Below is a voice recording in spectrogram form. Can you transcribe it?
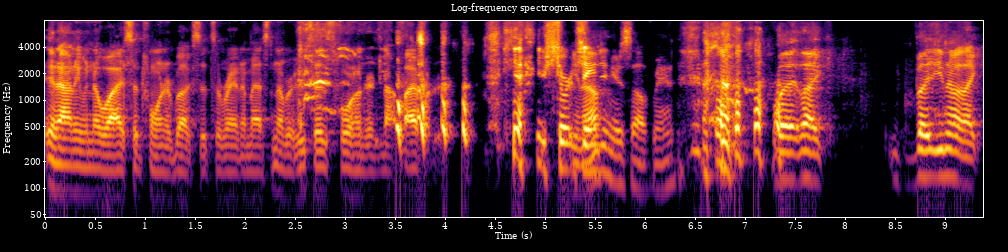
and I don't even know why I said four hundred bucks. It's a random ass number. Who says four hundred, not five hundred? yeah, you're shortchanging you know? yourself, man. but like, but you know, like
